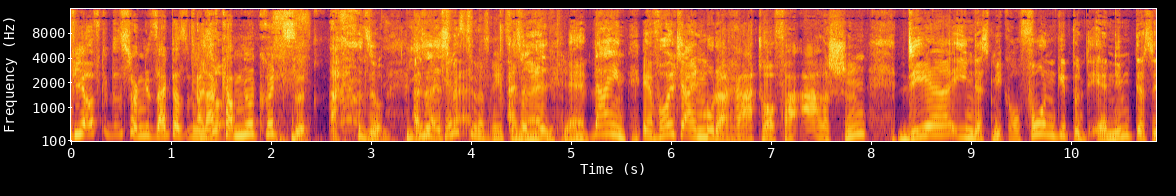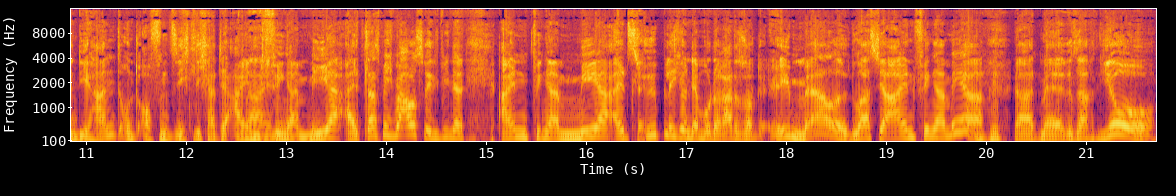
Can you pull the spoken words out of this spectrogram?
Wie oft du das schon gesagt hast und danach Also- kam nur Grütze. Also, also es, kennst du das Rätsel also noch nicht, äh, äh, nein, er wollte einen Moderator verarschen, der ihm das Mikrofon gibt und er nimmt das in die Hand und offensichtlich hat er einen Nein. Finger mehr als, lass mich mal ausreden, ich bin ja einen Finger mehr als üblich und der Moderator sagt, hey Mel, du hast ja einen Finger mehr. Mhm. Da hat Mel gesagt, jo,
